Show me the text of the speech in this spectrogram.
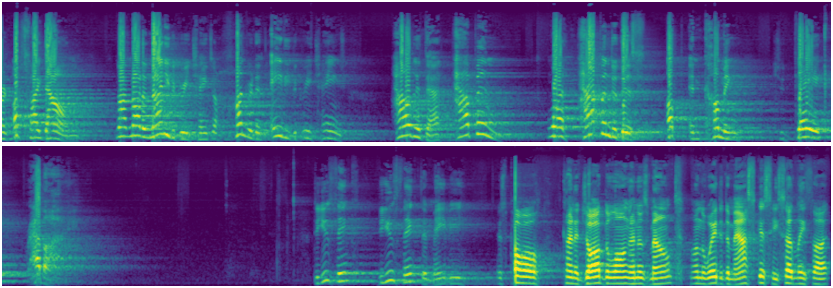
turned upside down. Not, not a 90 degree change, a 180 degree change. How did that happen? What happened to this up and coming Judaic rabbi? Do you think, do you think that maybe as Paul kind of jogged along on his mount on the way to Damascus, he suddenly thought,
